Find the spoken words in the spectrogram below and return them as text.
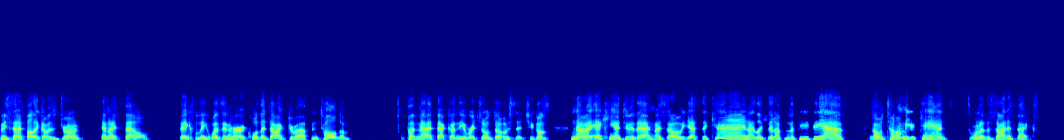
He said, I felt like I was drunk and I fell. Thankfully, he wasn't hurt. Called the doctor up and told him, put Matt back on the original dosage. He goes, No, I can't do that. And I said, Oh, yes, it can. I looked it up in the PDR. Don't tell me it can't. It's one of the side effects.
